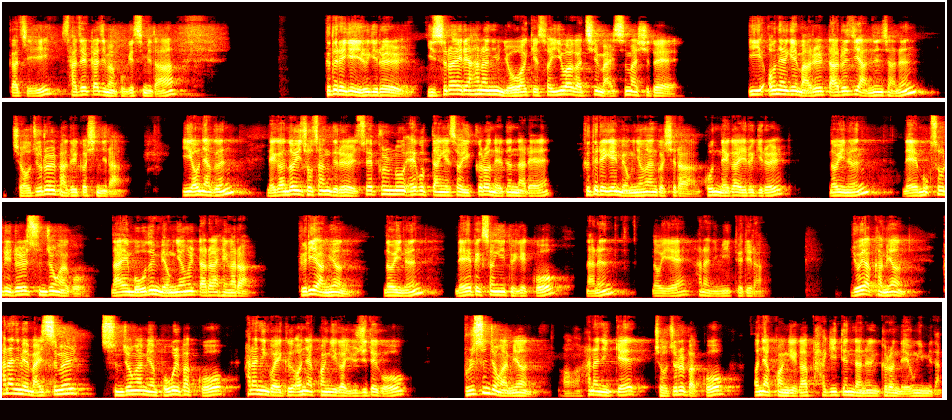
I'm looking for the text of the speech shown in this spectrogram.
5절까지, 4절까지만 보겠습니다. 그들에게 이르기를 이스라엘의 하나님 여호와께서 이와 같이 말씀하시되 이 언약의 말을 따르지 않는 자는 저주를 받을 것이니라. 이 언약은 내가 너희 조상들을 쇠풀무 애굽 땅에서 이끌어내던 날에 그들에게 명령한 것이라 곧 내가 이르기를 너희는 내 목소리를 순종하고 나의 모든 명령을 따라 행하라. 그리하면 너희는 내 백성이 되겠고 나는 너희의 하나님이 되리라. 요약하면 하나님의 말씀을 순종하면 복을 받고 하나님과의 그 언약 관계가 유지되고 불순종하면 어, 하나님께 저주를 받고 언약 관계가 파기된다는 그런 내용입니다.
